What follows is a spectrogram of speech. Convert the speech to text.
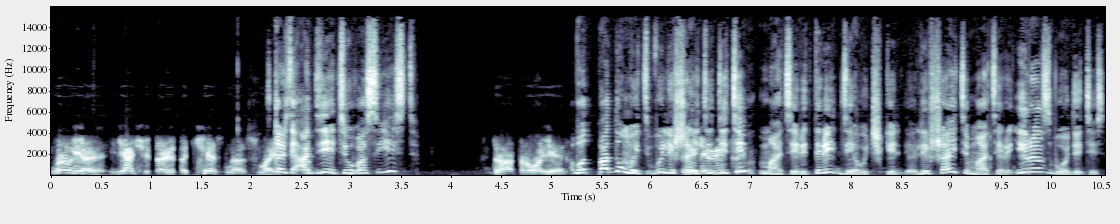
Ну, я, я считаю это честно с моей Скажите, стороны. а дети у вас есть? Да, трое. Вот подумайте, вы лишаете детей матери, три девочки лишаете матери и разводитесь.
